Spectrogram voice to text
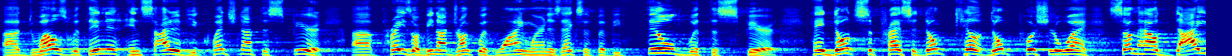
uh, dwells within inside of you. Quench not the Spirit. Uh, praise Lord. Be not drunk with wine wherein is excess, but be filled with the Spirit. Hey, don't suppress it. Don't kill it. Don't push it away. Somehow die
